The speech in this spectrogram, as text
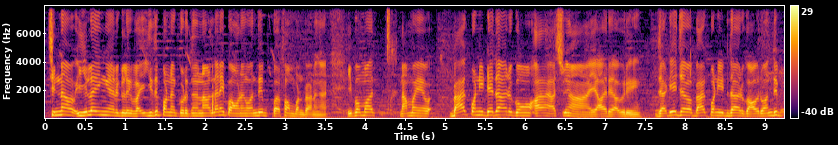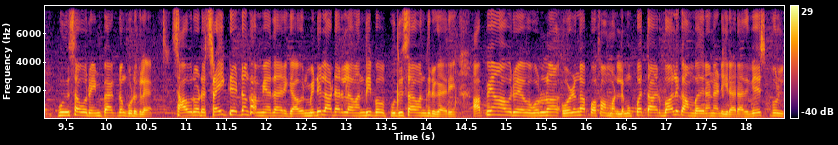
சின்ன இளைஞர்களுக்கு வை- இது பண்ண கொடுத்ததுனால தானே இப்போ அவனுங்க வந்து பெர்ஃபார்ம் பண்ணுறானுங்க இப்போ மா நம்ம பேக் பண்ணிகிட்டே தான் இருக்கோம். அஸ்வின் யார் அவர்? ஜடேஜாவை பேக் பண்ணிட்டு தான் இருக்கும். அவர் வந்து புதுசாக ஒரு இம்பாக்ட்டும் கொடுக்கல. ஸோ அவரோட ஸ்ட்ரைக் ரேட்டும் கம்மியாக தான் இருக்குது அவர் மிடில் ஆர்டரில் வந்து இப்போ புதுசாக வந்திருக்காரு. அப்பயும் அவர் ஒழுங்காக பெர்ஃபார்ம் பண்ணல. முப்பத்தாறு பாலுக்கு ஐம்பது ரன் அடிக்கிறாரு. அது வேஸ்ட்ஃபுல்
